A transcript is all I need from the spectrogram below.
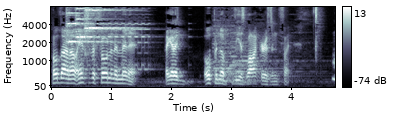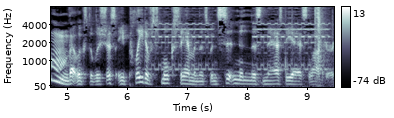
Hold on, I'll answer the phone in a minute. I gotta open up these lockers and find. Hmm, that looks delicious. A plate of smoked salmon that's been sitting in this nasty ass locker.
